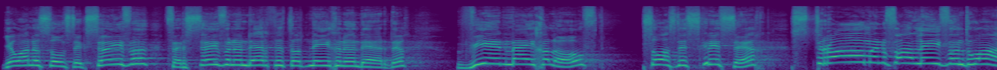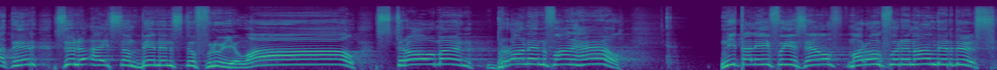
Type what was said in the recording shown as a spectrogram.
Johannes hoofdstuk 7, vers 37 tot 39. Wie in mij gelooft, zoals de schrift zegt, stromen van levend water zullen uit zijn binnenste vloeien. Wauw, stromen, bronnen van hel. Niet alleen voor jezelf, maar ook voor een ander dus.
